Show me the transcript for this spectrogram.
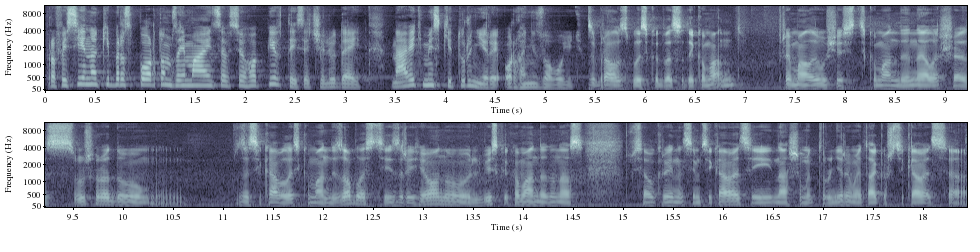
Професійно кіберспортом займаються всього півтисячі людей. Навіть міські турніри організовують. Зібралось близько 20 команд. Приймали участь команди не лише з Ужгороду. Зацікавились команди з області, з регіону, львівська команда до нас. Вся Україна цим цікавиться, і нашими турнірами також цікавиться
